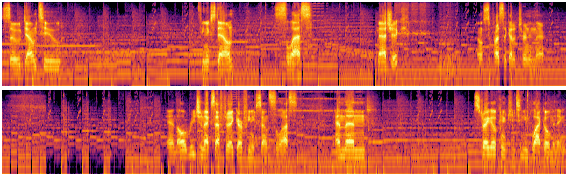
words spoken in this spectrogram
So down to Phoenix down, Celes, Magic. I'm surprised I got a turn in there. And I'll region X after Edgar Phoenix down Celes. And then Strago can continue Black Omening.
